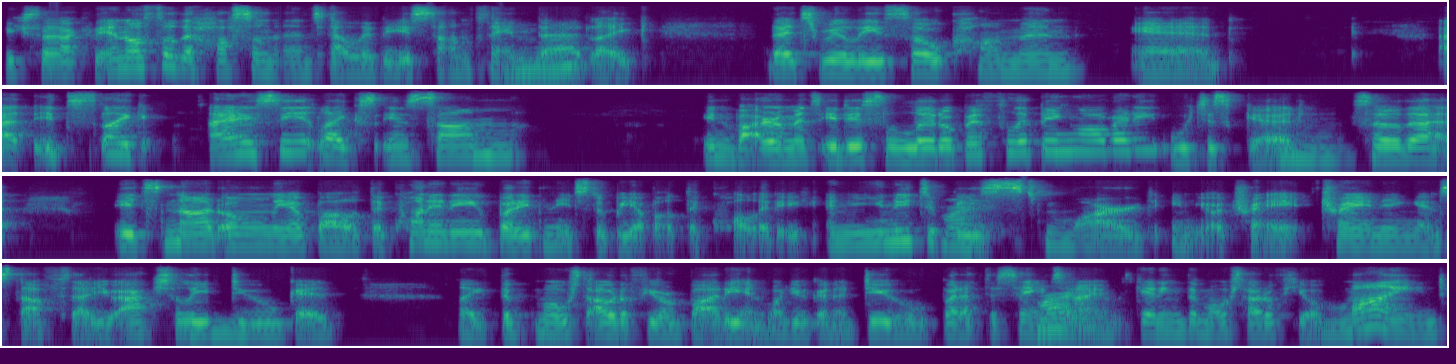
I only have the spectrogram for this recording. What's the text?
exactly. And also the hustle mentality is something mm-hmm. that like that's really so common and uh, it's like I see it like in some environments it is a little bit flipping already which is good mm-hmm. so that it's not only about the quantity but it needs to be about the quality and you need to right. be smart in your tra- training and stuff that you actually mm-hmm. do get like the most out of your body and what you're going to do but at the same right. time getting the most out of your mind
